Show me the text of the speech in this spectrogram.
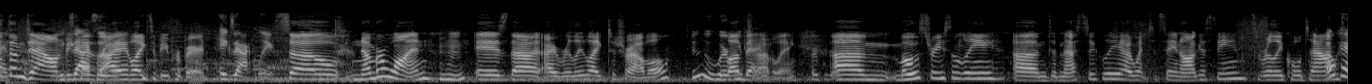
wrote them down Exactly. because I like to be prepared. Exactly. So number one Mm-hmm. is that I really like to travel. Ooh, where have Love you been? traveling. Have you been? Um, most recently, um, domestically, I went to St. Augustine. It's a really cool town. It's Okay.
